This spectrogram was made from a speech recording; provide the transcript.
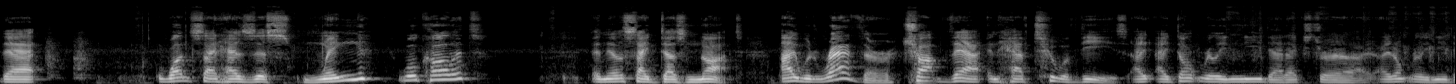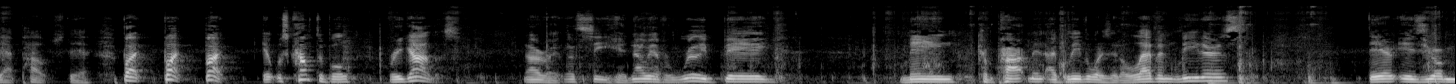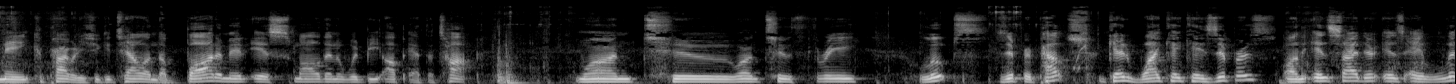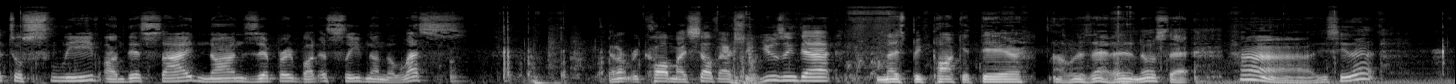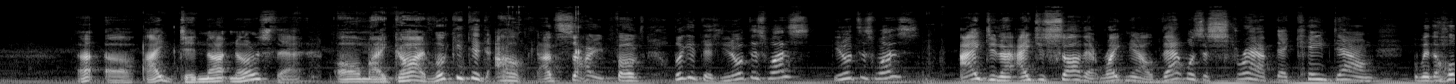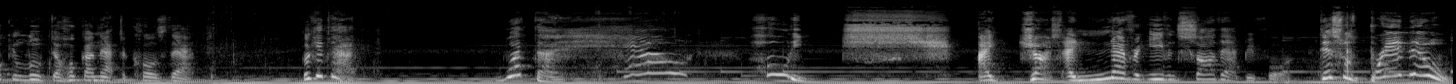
that one side has this wing, we'll call it, and the other side does not. I would rather chop that and have two of these. I, I don't really need that extra, I, I don't really need that pouch there. But, but, but, it was comfortable regardless. All right, let's see here. Now we have a really big main compartment. I believe it, what is it, 11 liters? There is your main compartment. As you can tell on the bottom, it is smaller than it would be up at the top. One, two, one, two, three loops. Zippered pouch. Again, YKK zippers. On the inside, there is a little sleeve on this side. Non-zippered, but a sleeve nonetheless. I don't recall myself actually using that. Nice big pocket there. Oh, what is that? I didn't notice that. Huh, you see that? Uh-oh, I did not notice that. Oh my God, look at this. Oh, I'm sorry, folks. Look at this. You know what this was? You know what this was? I do not, I just saw that right now. That was a strap that came down with a hook and loop to hook on that to close that. Look at that. What the hell? Holy sh! I just, I never even saw that before. This was brand new.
